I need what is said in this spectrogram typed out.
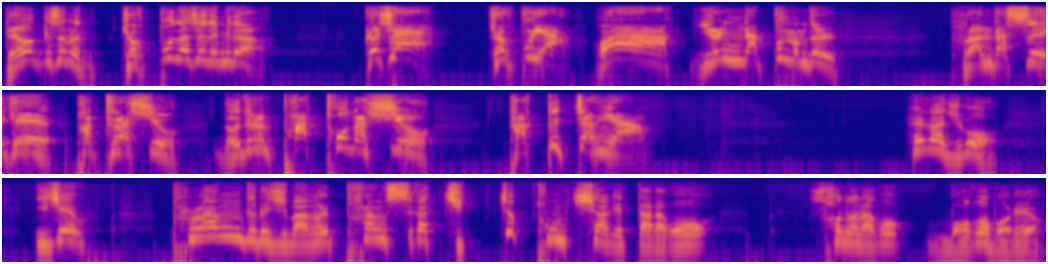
대왕께서는 격분하셔야 됩니다. 그렇지! 격분이야! 와! 이런 나쁜 놈들! 브란다스에게 파트라슈! 너희들은 파토나슈! 다 끝장이야! 해가지고 이제 플랑드르 지방을 프랑스가 직접 통치하겠다라고 선언하고 먹어버려요.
